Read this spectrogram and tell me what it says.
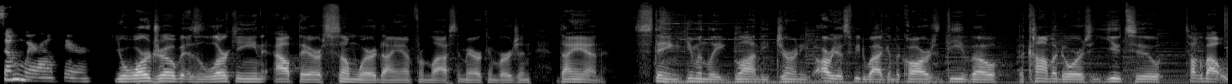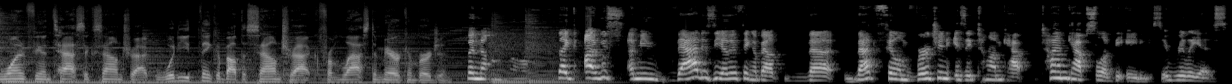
somewhere out there. Your wardrobe is lurking out there somewhere, Diane from Last American Virgin. Diane, Sting, Human League, Blondie, Journey, REO Speedwagon, The Cars, Devo, The Commodores, U2. Talk about one fantastic soundtrack. What do you think about the soundtrack from Last American Virgin? Phenomenal. Like I was, I mean, that is the other thing about that that film. Virgin is a time cap time capsule of the '80s. It really is,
